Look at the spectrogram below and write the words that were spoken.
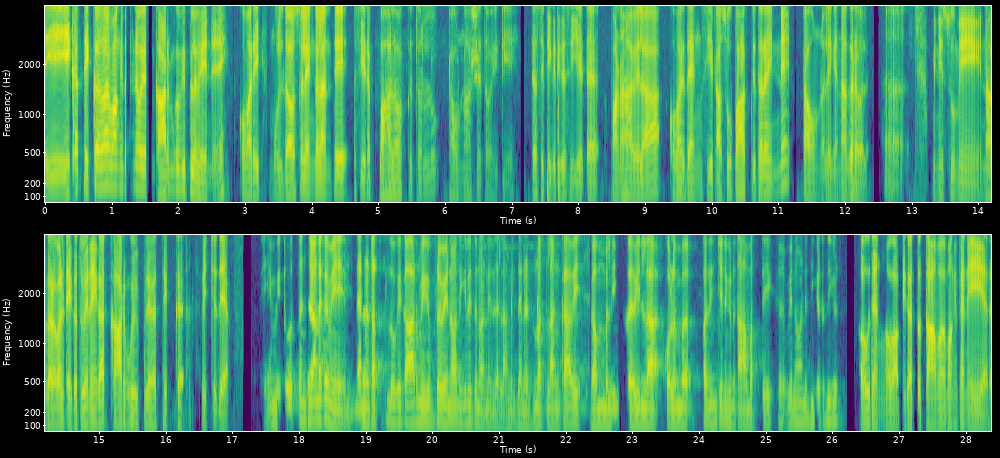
ඒ- ඒකත් එක්ක මංහිතන්න ඔය කාර්මික විප්ල වෙන්නේනේ කොමරි මුල් දවස්සල එංගලන්තේ සියට පහලවක් විතරලු ටවුන් ආශ්‍රතව හිටියේ. ට සිටිකටික සියට පණහ වෙලා කොමරි දැන් සියට අසූ පහක් විතර ඉන්න ටවුන් වල. එක නගරවල. මිනිස්සු මේ නගරවලට එකතු වෙන එකත් කාර්මික විප්ලවත් එක්ක වෙච්ච දෙයක් එමිතෝත්තන් චානක මේ දැනටත් ලෝක කාර්මිකපල වෙනවාදික ලිතනන්නේ දලඟ දැනටනත් ලංකාවේ ගම්බලින් ඇවිල්ලා කොළඹ පදිංචනකට තාමත්තේක වෙනවාන දිකට දිකට ඔවු දැන්ව අපිකත්තු තාම මහිතන ඒ අර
